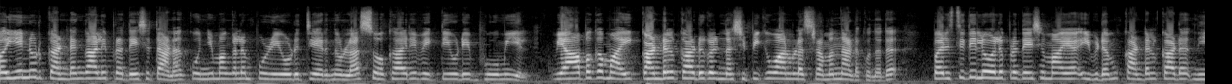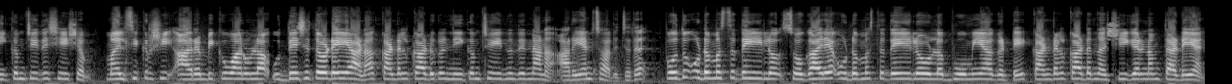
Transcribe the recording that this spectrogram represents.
പയ്യന്നൂർ കണ്ടങ്കാളി പ്രദേശത്താണ് കുഞ്ഞിമംഗലം പുഴയോട് ചേർന്നുള്ള സ്വകാര്യ വ്യക്തിയുടെ ഭൂമിയിൽ വ്യാപകമായി കണ്ടൽക്കാടുകൾ നശിപ്പിക്കുവാനുള്ള ശ്രമം നടക്കുന്നത്. പരിസ്ഥിതി ലോല പ്രദേശമായ ഇവിടം കണ്ടൽക്കാട് നീക്കം ചെയ്ത ശേഷം മത്സ്യകൃഷി ആരംഭിക്കുവാനുള്ള ഉദ്ദേശത്തോടെയാണ് കണ്ടൽക്കാടുകൾ നീക്കം ചെയ്യുന്നതെന്നാണ് അറിയാൻ സാധിച്ചത്. പൊതു ഉടമസ്ഥതയിലോ സ്വകാര്യ ഉടമസ്ഥതയിലോ ഉള്ള ഭൂമിയാകട്ടെ കണ്ടൽക്കാട് നശീകരണം തടയാൻ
